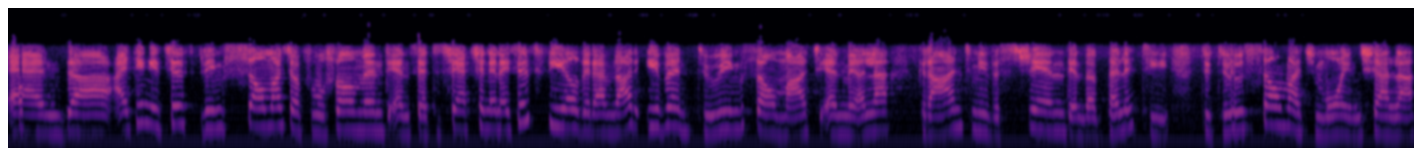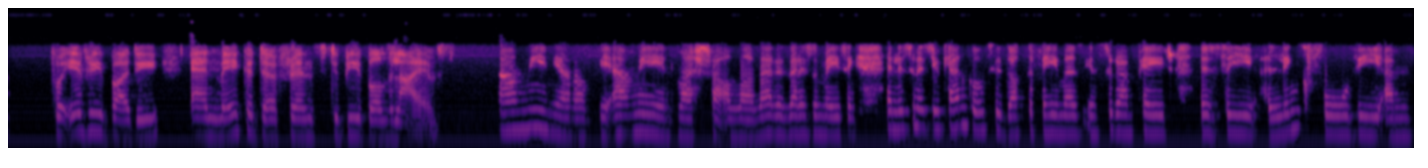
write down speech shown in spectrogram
And uh, I think it just brings so much of fulfillment and satisfaction. And I just feel that I'm not even doing so much. And may Allah grant me the strength and the ability to do so much more, inshallah, for everybody and make a difference to people's lives. Ameen, Ya Rabbi. Ameen. MashaAllah. That is, that is amazing. And listeners, you can go to Dr. Faheema's Instagram page. There's the link for the um,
